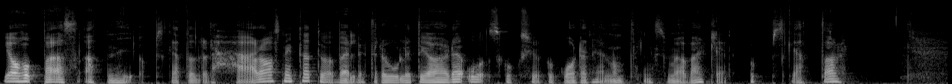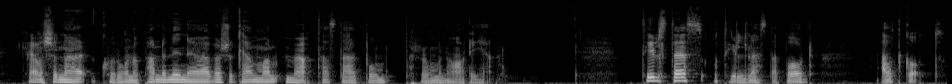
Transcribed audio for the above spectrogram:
Jag hoppas att ni uppskattade det här avsnittet. Det var väldigt roligt att göra det och Skogskyrkogården är någonting som jag verkligen uppskattar. Kanske när coronapandemin är över så kan man mötas där på en promenad igen. Tills dess och till nästa podd, allt gott!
